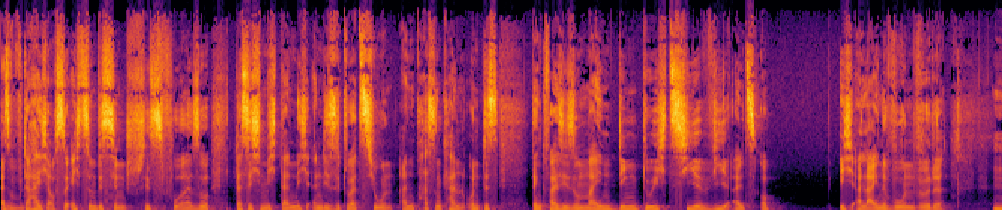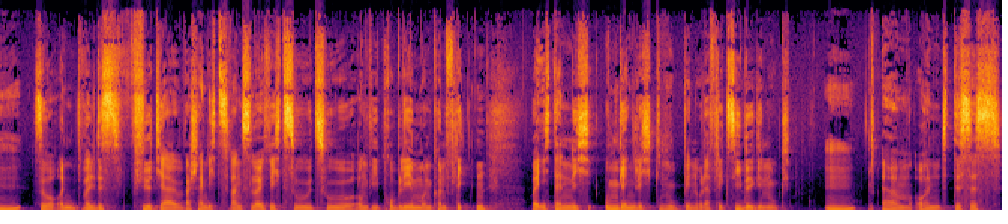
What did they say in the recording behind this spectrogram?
also da habe ich auch so echt so ein bisschen Schiss vor, so dass ich mich dann nicht an die Situation anpassen kann und das dann quasi so mein Ding durchziehe, wie als ob ich alleine wohnen würde. So, und weil das führt ja wahrscheinlich zwangsläufig zu, zu irgendwie Problemen und Konflikten, weil ich dann nicht umgänglich genug bin oder flexibel genug. Ähm, und das ist,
